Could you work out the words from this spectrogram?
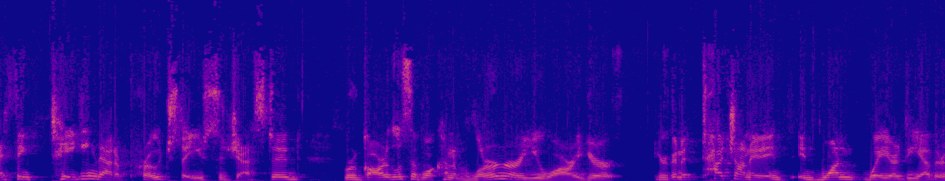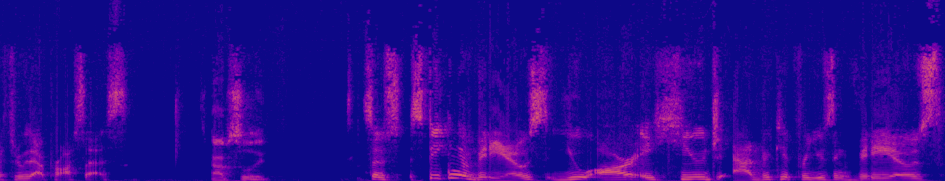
I think taking that approach that you suggested, regardless of what kind of learner you are, you're you're going to touch on it in, in one way or the other through that process. Absolutely. So speaking of videos, you are a huge advocate for using videos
